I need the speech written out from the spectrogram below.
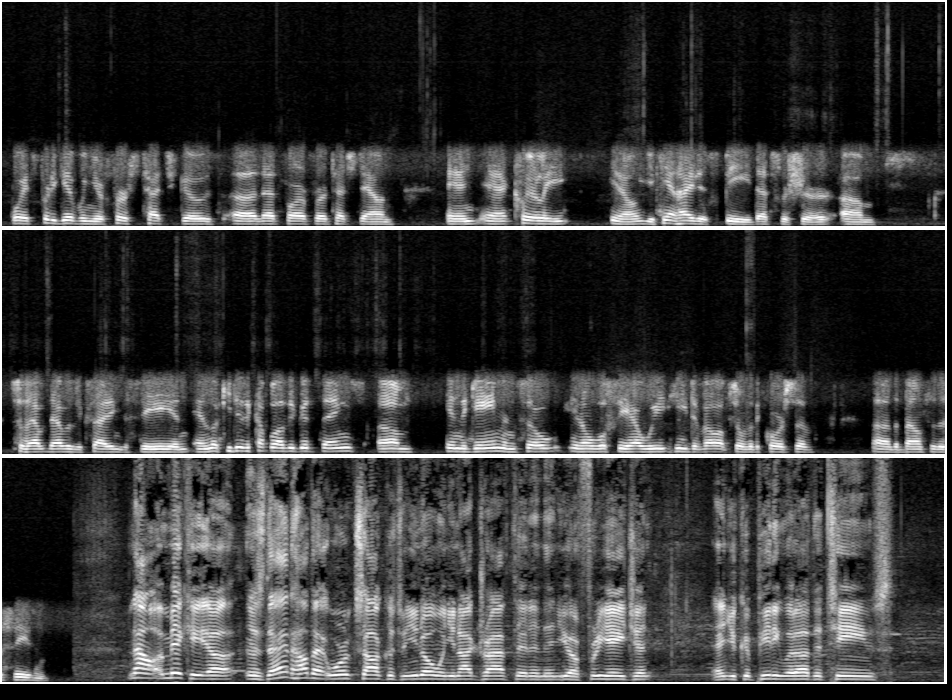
boy, it's pretty good when your first touch goes uh, that far for a touchdown. And, and clearly, you know, you can't hide his speed. That's for sure. Um, so that that was exciting to see. And, and look, he did a couple other good things um, in the game, and so you know we'll see how we he develops over the course of uh, the balance of the season. Now, Mickey, uh, is that how that works out? Because you know when you're not drafted and then you're a free agent and you're competing with other teams,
